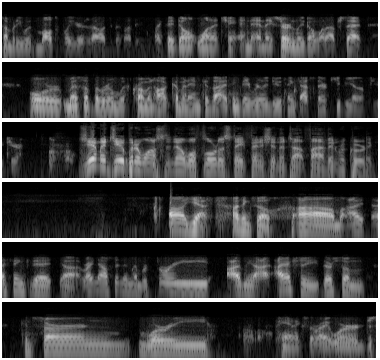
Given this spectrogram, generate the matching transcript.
somebody with multiple years of eligibility. Like they don't want to change, and, and they certainly don't want to upset or mess up the room with Kromenhoek coming in because I think they really do think that's their QB of the future. Jim in Jupiter wants to know will Florida State finish in the top five in recruiting? Uh, yes, I think so. Um, I, I think that uh, right now sitting in number three. I mean, I, I actually there's some concern, worry, panic's the right word. Just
